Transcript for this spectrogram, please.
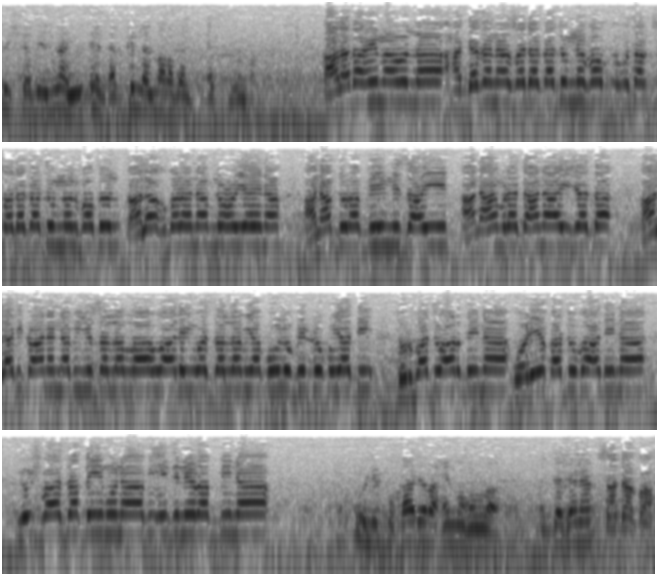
تشفى بإذن الله يذهب كل المرض. اللي قال رحمه الله حدثنا صدقة بن صدقة بن الفضل قال أخبرنا ابن عيينة عن عبد ربه بن سعيد عن عمرة عن عائشة قالت كان النبي صلى الله عليه وسلم يقول في الرقية تربة أرضنا وريقة بعدنا يشفى سقيمنا بإذن ربنا. يقول البخاري رحمه الله حدثنا صدقة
